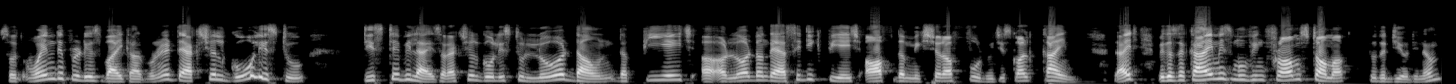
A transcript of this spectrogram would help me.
so when they produce bicarbonate the actual goal is to destabilize or actual goal is to lower down the pH uh, or lower down the acidic pH of the mixture of food which is called chyme right? Because the chyme is moving from stomach to the duodenum.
